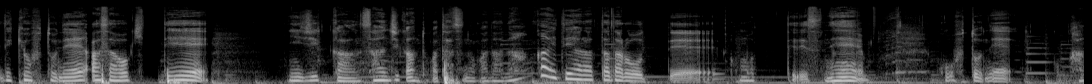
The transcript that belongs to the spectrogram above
で恐怖とね朝起きて2時間3時間とか経つのかな？何回手洗っただろうって思ってですねこうふとね考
